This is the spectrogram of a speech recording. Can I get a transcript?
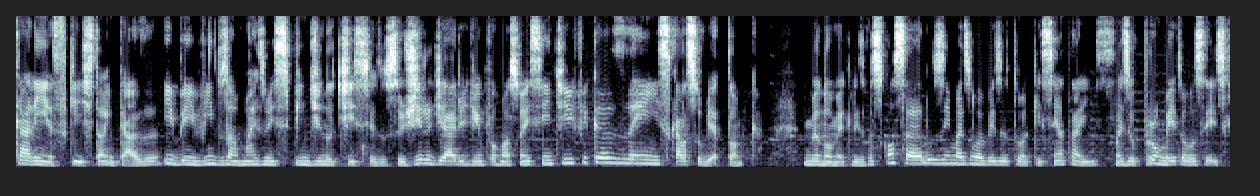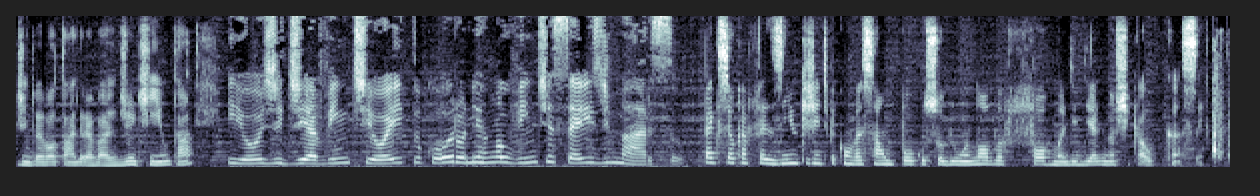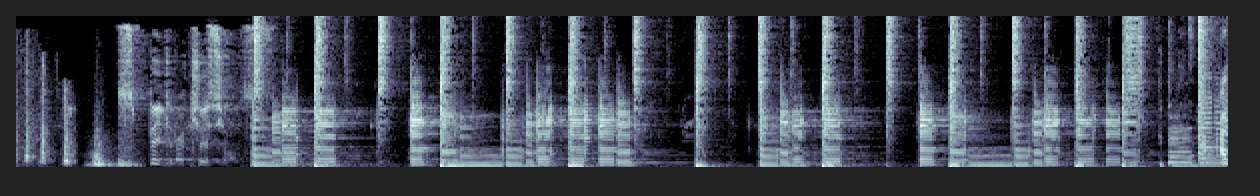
carinhas que estão em casa e bem-vindos a mais um Spin de Notícias, o seu giro diário de informações científicas em escala subatômica. Meu nome é Cris Vasconcelos e mais uma vez eu tô aqui sem a Thaís, mas eu prometo a vocês que a gente vai voltar a gravar juntinho, tá? E hoje, dia 28, Coronian ou 26 de março. Pegue seu cafezinho que a gente vai conversar um pouco sobre uma nova forma de diagnosticar o câncer. Speed Notícias.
